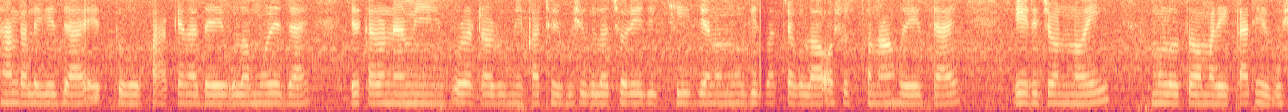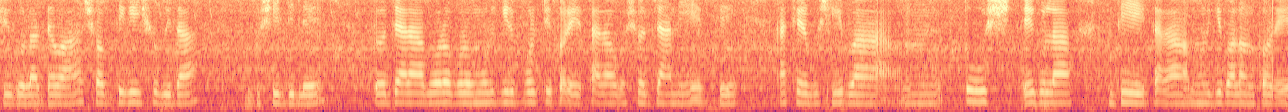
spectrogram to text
ঠান্ডা লেগে যায়, তো পা কেলা দেয়, এগুলো মরে যায়। এর কারণে আমি পুরোটা রুমে কাঠের বসিগুলো ছড়িয়ে দিচ্ছি, যেন মুরগির বাচ্চাগুলা অসুস্থ না হয়ে যায়। এর জন্যই মূলত আমার এই কাঠের বসিগুলা দেওয়া সব দিকেই সুবিধা বসি দিলে। তো যারা বড় বড় মুরগির পোলট্রি করে, তারা অবশ্য জানে যে কাঠের বসি বা তুষ এগুলা দিয়ে তারা মুরগি পালন করে।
